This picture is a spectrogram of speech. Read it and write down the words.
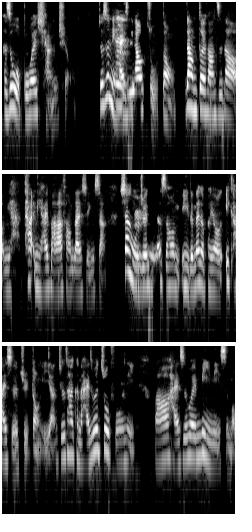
可是我不会强求，就是你还是要主动让对方知道你他你还把他放在心上。像我觉得你那时候你的那个朋友一开始的举动一样，就是他可能还是会祝福你，然后还是会密你什么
